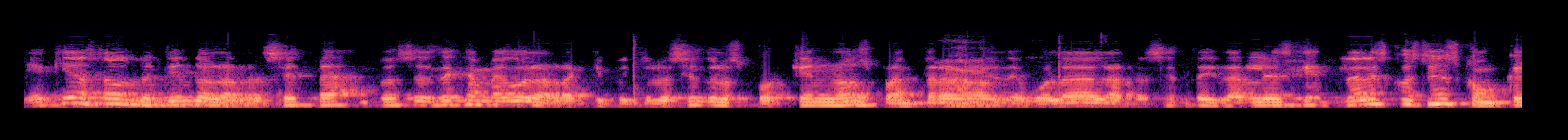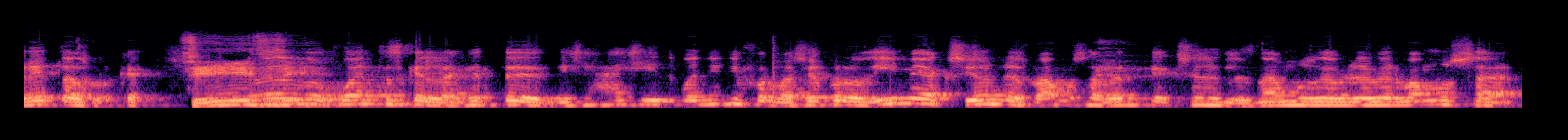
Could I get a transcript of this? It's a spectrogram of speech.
Y aquí ya estamos metiendo la receta, entonces déjame hago la recapitulación de los por qué no para entrarle de volada a la receta y darles, darles cuestiones concretas, porque sí, sí, me cuentas que la gente dice, ay, sí, bonita información, pero dime acciones, vamos a ver qué acciones les damos, Gabriel, a ver, vamos a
